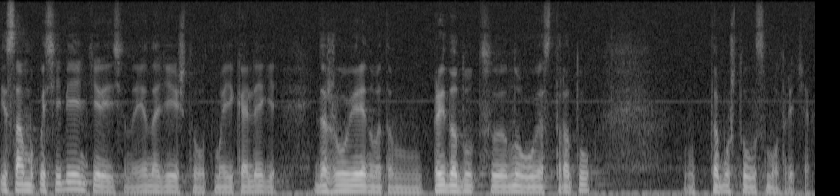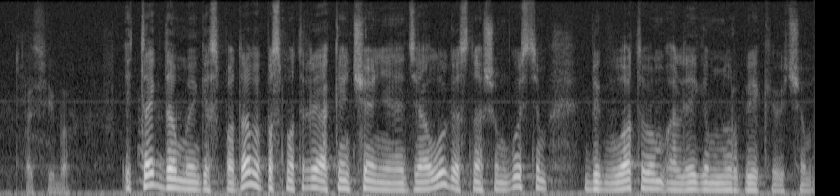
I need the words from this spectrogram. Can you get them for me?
и сам по себе интересен. И я надеюсь, что вот мои коллеги даже уверен в этом, придадут новую остроту тому, что вы смотрите. Спасибо. Итак, дамы и господа, вы посмотрели окончание диалога с нашим гостем Бекбулатовым Олегом Нурбековичем.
